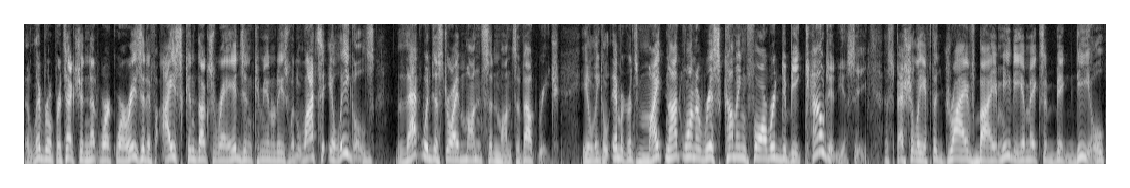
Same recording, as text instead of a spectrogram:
The Liberal Protection Network worries that if ICE conducts raids in communities with lots of illegals, that would destroy months and months of outreach. Illegal immigrants might not want to risk coming forward to be counted, you see, especially if the drive by media makes a big deal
